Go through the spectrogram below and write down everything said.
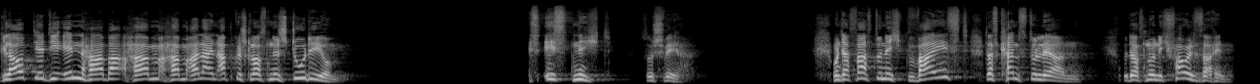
Glaubt ihr, die Inhaber haben, haben alle ein abgeschlossenes Studium? Es ist nicht so schwer. Und das, was du nicht weißt, das kannst du lernen. Du darfst nur nicht faul sein.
